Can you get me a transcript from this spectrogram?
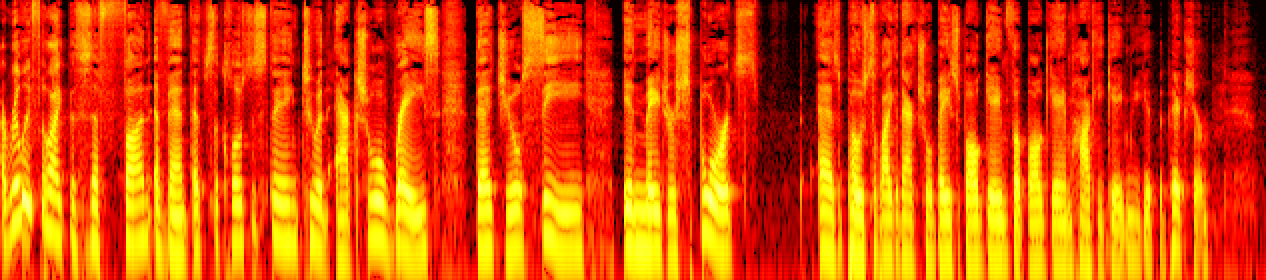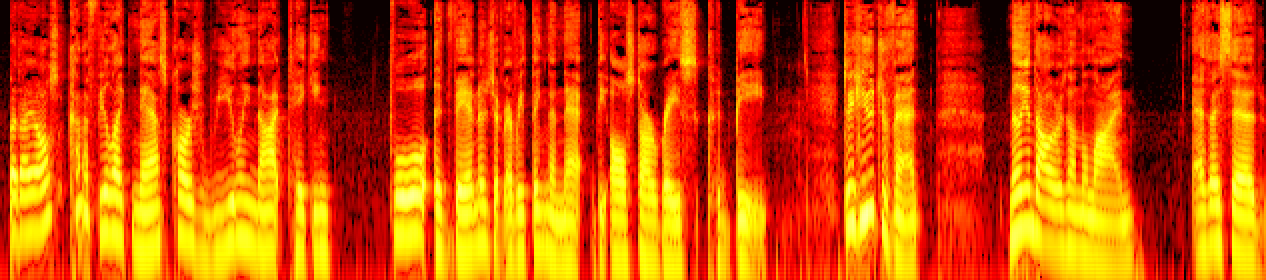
I really feel like this is a fun event that's the closest thing to an actual race that you'll see in major sports as opposed to like an actual baseball game, football game, hockey game. You get the picture. But I also kind of feel like NASCAR's really not taking full advantage of everything that the All Star race could be. It's a huge event, million dollars on the line. As I said,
